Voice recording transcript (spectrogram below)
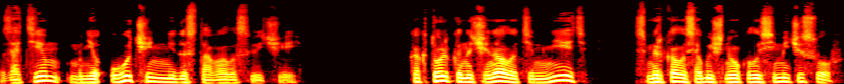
Затем мне очень недоставало свечей. Как только начинало темнеть, смеркалось обычно около семи часов,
